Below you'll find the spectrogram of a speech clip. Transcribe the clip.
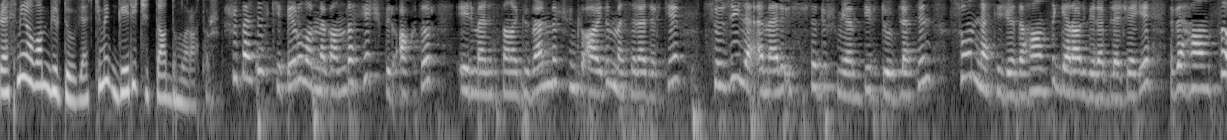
rəsmi İrəvan bir dövlət kimi qeyri-ciddi addımlar atır. Şübhəsiz ki, belə olan məqamda heç bir aktor Ermənistana güvənmir, çünki aydın məsələdir ki, sözü ilə əməli üst-üstə düşməyən bir dövlətin son nəticədə hansı qərar verə biləcəyi və hansı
